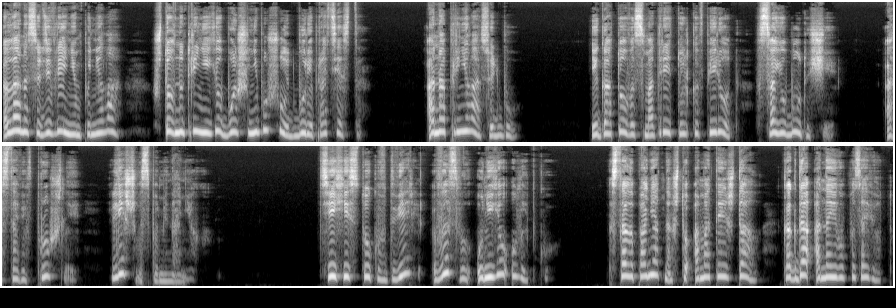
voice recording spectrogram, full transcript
Лана с удивлением поняла, что внутри нее больше не бушует буря протеста. Она приняла судьбу и готова смотреть только вперед, в свое будущее, оставив прошлое лишь в воспоминаниях. Тихий стук в дверь вызвал у нее улыбку. Стало понятно, что Аматей ждал, когда она его позовет.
